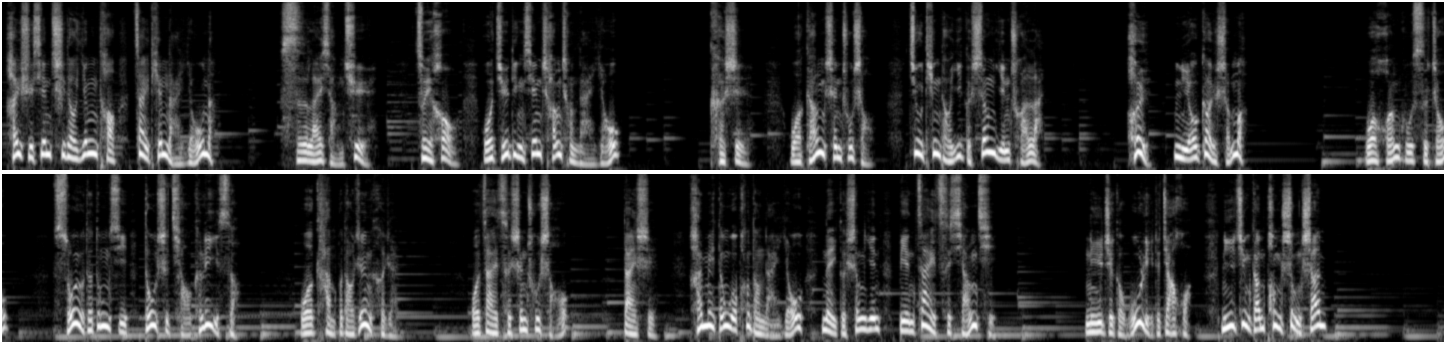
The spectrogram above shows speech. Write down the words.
还是先吃掉樱桃再舔奶油呢？思来想去，最后我决定先尝尝奶油。可是我刚伸出手，就听到一个声音传来：“嘿，你要干什么？”我环顾四周，所有的东西都是巧克力色，我看不到任何人。我再次伸出手。但是，还没等我碰到奶油，那个声音便再次响起：“你这个无礼的家伙，你竟敢碰圣山！”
